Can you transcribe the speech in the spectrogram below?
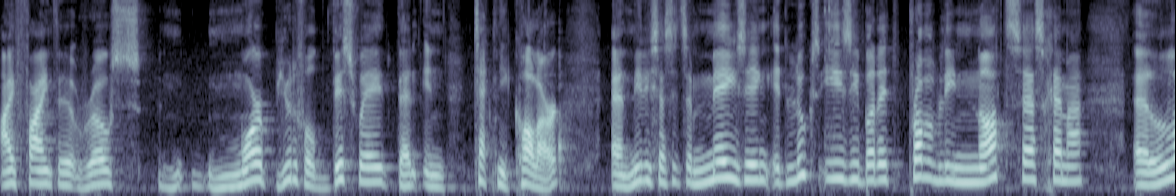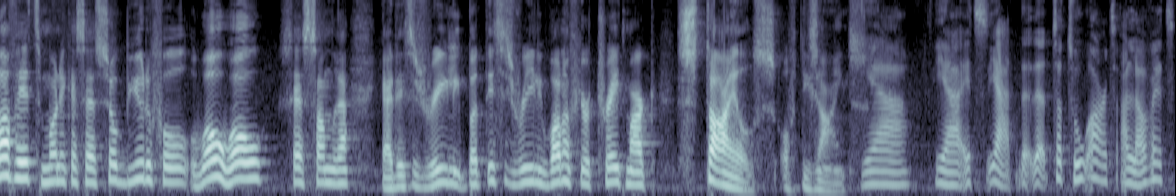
I find the rose more beautiful this way than in Technicolor. And Millie says it's amazing. It looks easy, but it's probably not, says Gemma. Uh, love it. Monica says, so beautiful. Whoa, whoa, says Sandra. Yeah, this is really, but this is really one of your trademark styles of designs. Yeah, yeah, it's yeah, the, the, tattoo art. I love it.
